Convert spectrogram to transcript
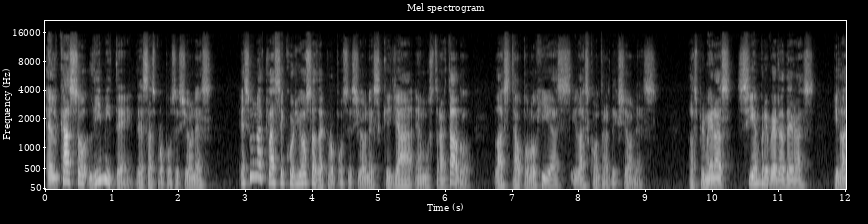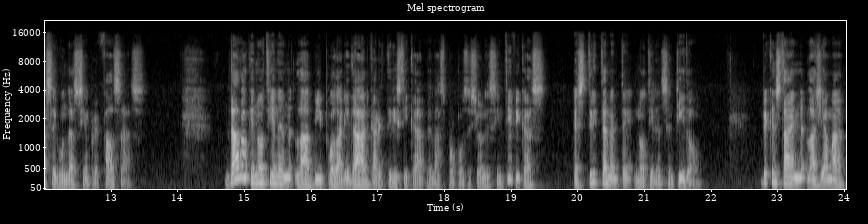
El caso límite de esas proposiciones es una clase curiosa de proposiciones que ya hemos tratado, las tautologías y las contradicciones. Las primeras siempre verdaderas y las segundas siempre falsas. Dado que no tienen la bipolaridad característica de las proposiciones científicas, estrictamente no tienen sentido. Wittgenstein las llama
